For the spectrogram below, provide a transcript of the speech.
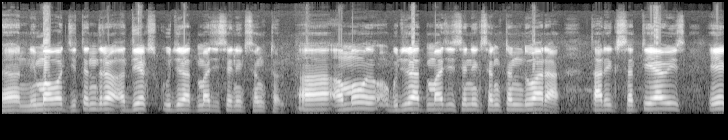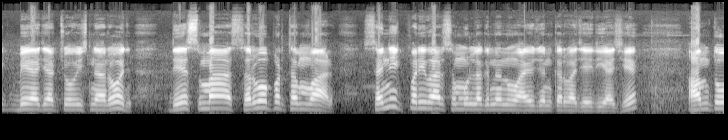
નિમાવત જીતેન્દ્ર અધ્યક્ષ ગુજરાત માજી સૈનિક સંગઠન. અમો ગુજરાત માજી સૈનિક સંગઠન દ્વારા તારીખ સત્યાવીસ એક બે હજાર ચોવીસના રોજ દેશમાં સર્વપ્રથમવાર સૈનિક પરિવાર સમૂહ લગ્નનું આયોજન કરવા જઈ રહ્યા છીએ આમ તો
